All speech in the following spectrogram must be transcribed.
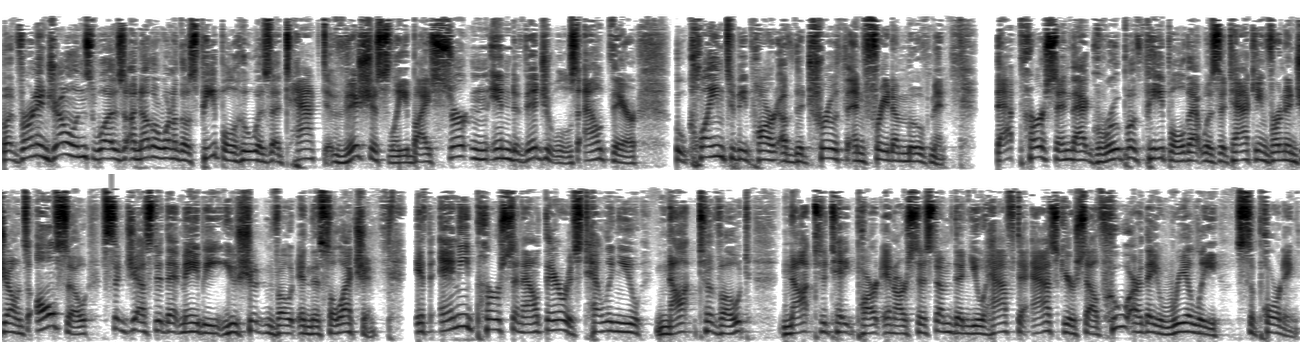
But Vernon Jones was another one of those people who was attacked viciously by certain individuals out there who claim to be part of the truth and freedom movement. That person, that group of people that was attacking Vernon Jones also suggested that maybe you shouldn't vote in this election. If any person out there is telling you not to vote, not to take part in our system, then you have to ask yourself, who are they really supporting?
